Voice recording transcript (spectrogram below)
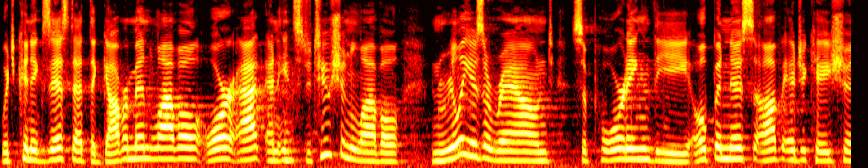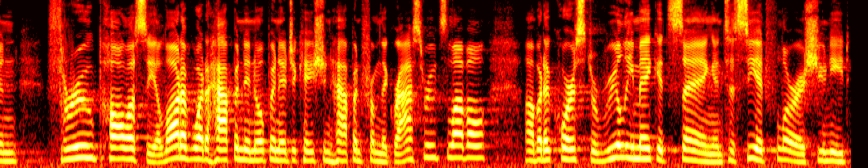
which can exist at the government level or at an institution level, and really is around supporting the openness of education through policy. A lot of what happened in open education happened from the grassroots level, uh, but of course, to really make it sing and to see it flourish, you need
